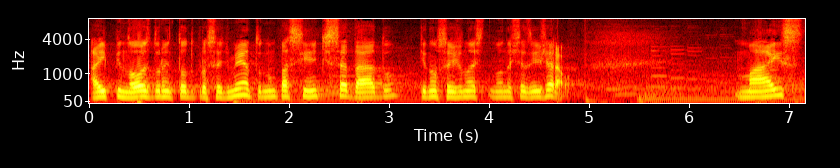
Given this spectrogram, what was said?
a hipnose durante todo o procedimento num paciente sedado que não seja uma anestesia geral. Mas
